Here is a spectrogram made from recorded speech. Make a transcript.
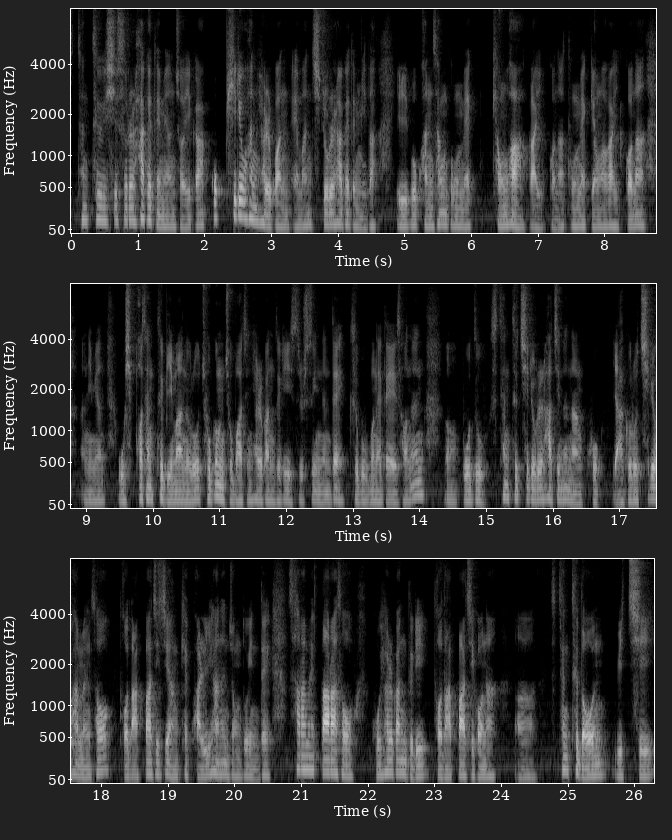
스텐트 시술을 하게 되면 저희가 꼭 필요한 혈관에만 치료를 하게 됩니다. 일부 관상동맥 경화가 있거나 동맥 경화가 있거나 아니면 50% 미만으로 조금 좁아진 혈관들이 있을 수 있는데 그 부분에 대해서는 어, 모두 스텐트 치료를 하지는 않고 약으로 치료하면서 더 나빠지지 않게 관리하는 정도인데 사람에 따라서 고혈관들이 더 나빠지거나 어, 스텐트 넣은 위치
